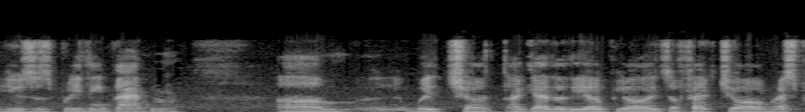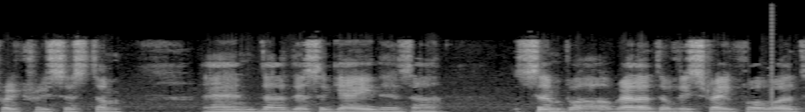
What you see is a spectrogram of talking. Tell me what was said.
user's breathing pattern, um, which uh, I gather the opioids affect your respiratory system. And uh, this again is a simple, relatively straightforward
